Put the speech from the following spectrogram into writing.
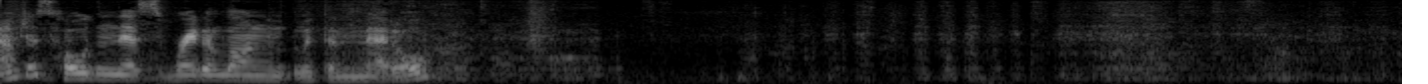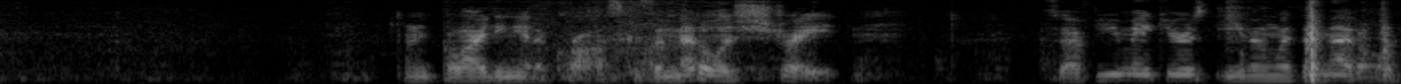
I'm just holding this right along with the metal. And gliding it across because the metal is straight. So if you make yours even with the metal,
